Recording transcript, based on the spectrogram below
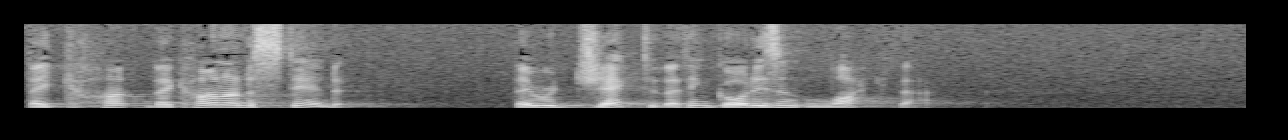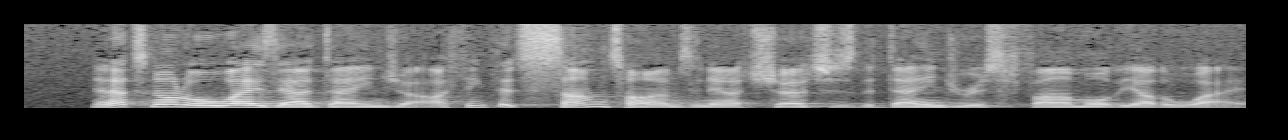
they can't, they can't understand it. They reject it. They think God isn't like that. Now, that's not always our danger. I think that sometimes in our churches, the danger is far more the other way.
